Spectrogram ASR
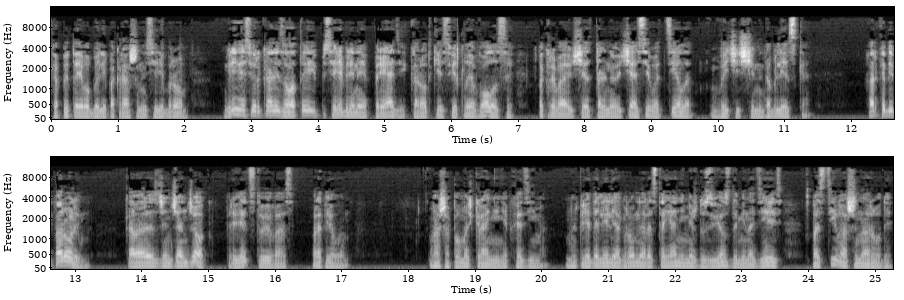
Копыта его были покрашены серебром. Гриве сверкали золотые серебряные пряди, короткие светлые волосы, покрывающие остальную часть его тела, вычищены до блеска. «Харкаби Паролин, Каварес Джинджанджок, приветствую вас!» пропел он. «Ваша помощь крайне необходима. Мы преодолели огромное расстояние между звездами, надеясь спасти ваши народы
